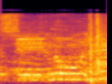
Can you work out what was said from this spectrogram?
assim não. livro.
